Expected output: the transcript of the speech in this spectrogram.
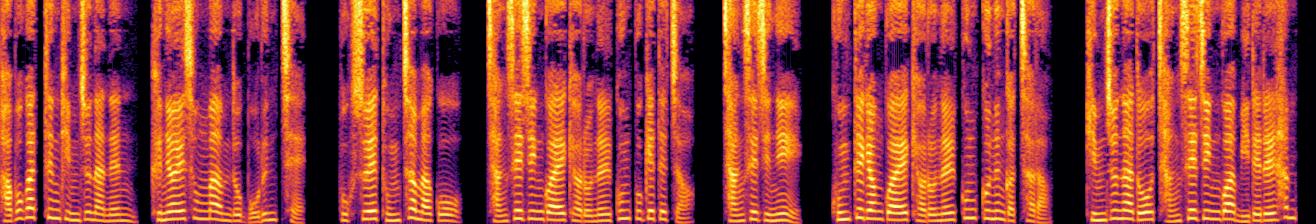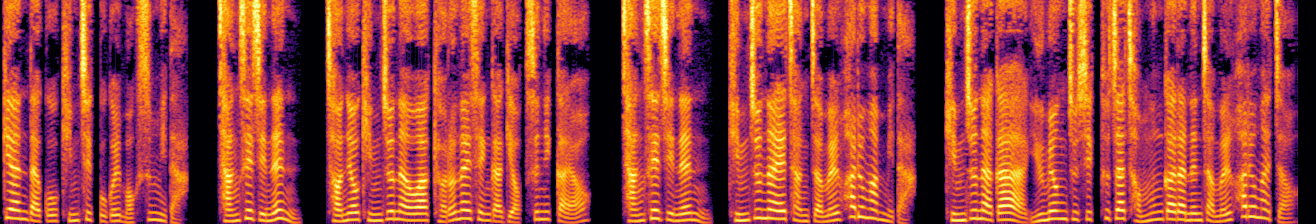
바보 같은 김준하는 그녀의 속마음도 모른 채 복수에 동참하고 장세진과의 결혼을 꿈꾸게 되죠. 장세진이 공태경과의 결혼을 꿈꾸는 것처럼 김준하도 장세진과 미래를 함께한다고 김칫국을 먹습니다. 장세진은 전혀 김준하와 결혼할 생각이 없으니까요. 장세진은 김준하의 장점을 활용합니다. 김준하가 유명 주식 투자 전문가라는 점을 활용하죠.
